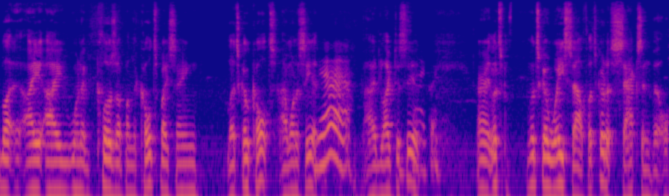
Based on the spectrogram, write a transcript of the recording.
but I I want to close up on the Colts by saying, let's go Colts. I want to see it. Yeah, I'd like to see it. exactly. All right, let's let's go way south. Let's go to Jacksonville.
